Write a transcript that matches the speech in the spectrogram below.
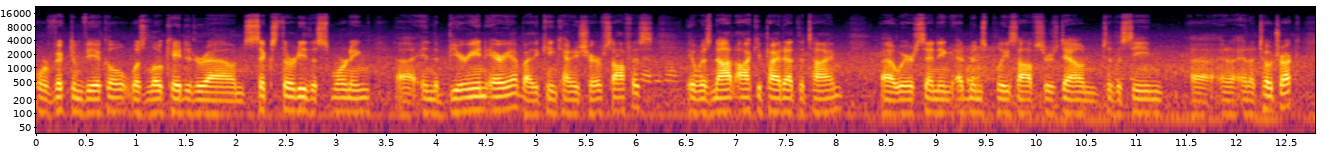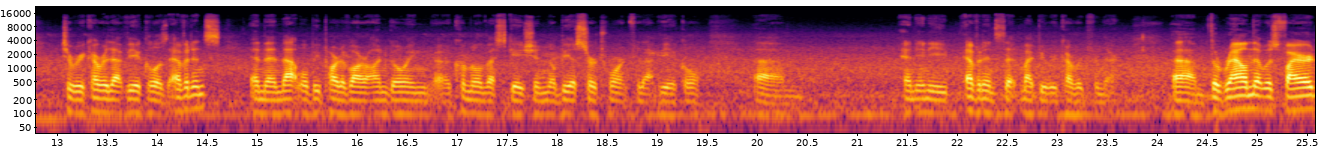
or victim vehicle was located around 6.30 this morning uh, in the Burien area by the King County Sheriff's Office. It was not occupied at the time. Uh, we are sending Edmonds police officers down to the scene in a, in a tow truck to recover that vehicle as evidence, and then that will be part of our ongoing uh, criminal investigation. There'll be a search warrant for that vehicle um, and any evidence that might be recovered from there. Um, the round that was fired,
